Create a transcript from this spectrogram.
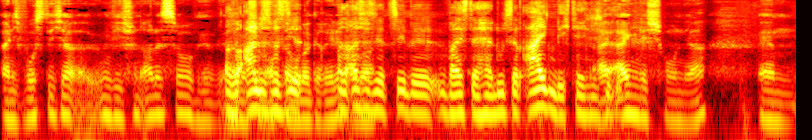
eigentlich wusste ich ja irgendwie schon alles so. Wir, wir Also alles, was darüber geredet, also alles, was ich erzähle, weiß der Herr Lucian eigentlich technisch gesehen. eigentlich schon, ja. Ähm,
